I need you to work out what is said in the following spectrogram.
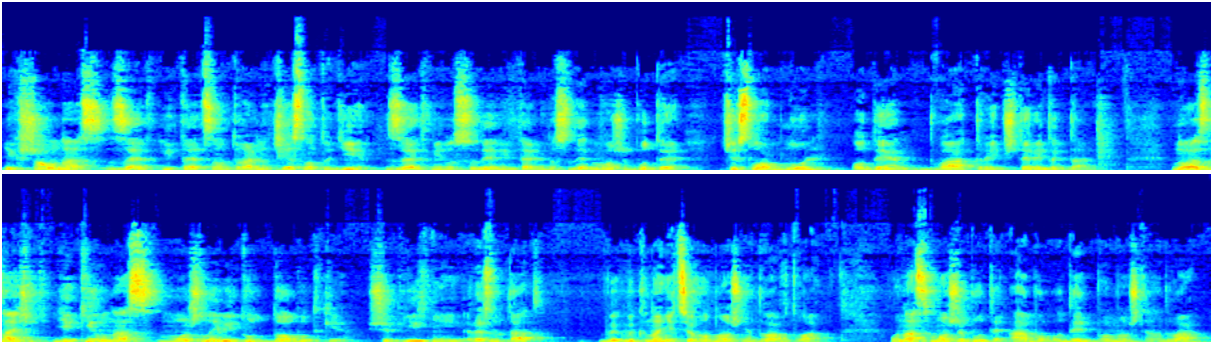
Якщо у нас z і t це натуральні числа, тоді z-1 і t-1 може бути числом 0, 1, 2, 3, 4 і так далі. Ну а значить, які у нас можливі тут добутки, щоб їхній результат виконання цього множення 2 в 2. У нас може бути або 1 помножити на 2,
